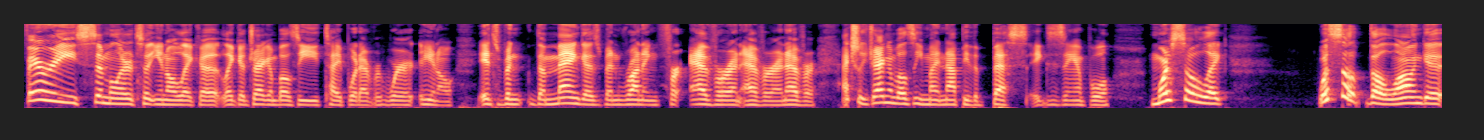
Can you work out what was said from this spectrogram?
very similar to, you know, like a like a Dragon Ball Z type whatever, where, you know, it's been the manga has been running forever and ever and ever. Actually, Dragon Ball Z might not be the best example more so like what's the the longer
